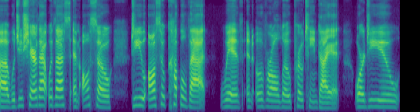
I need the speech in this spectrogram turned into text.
Uh, would you share that with us? And also, do you also couple that with an overall low protein diet or do you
